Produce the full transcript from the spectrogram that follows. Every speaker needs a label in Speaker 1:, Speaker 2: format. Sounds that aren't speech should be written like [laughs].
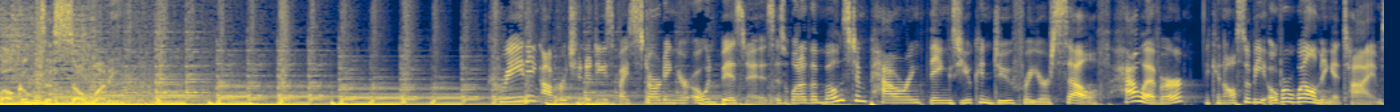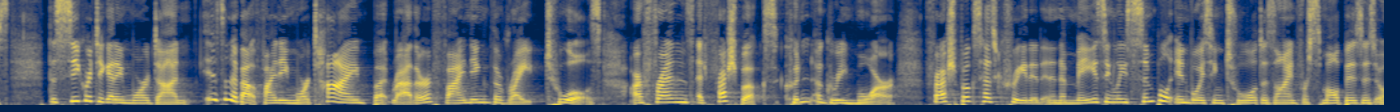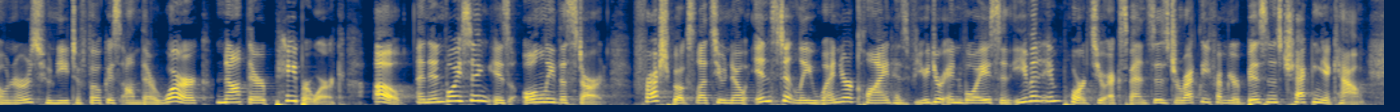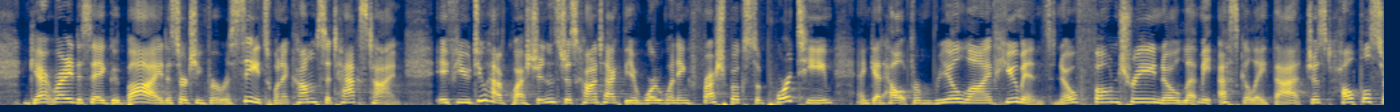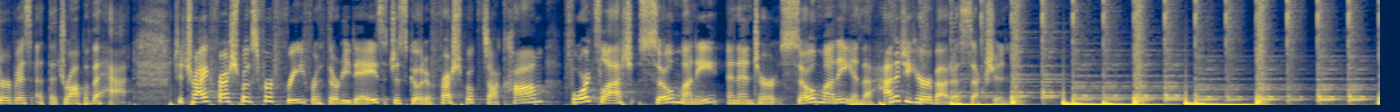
Speaker 1: Welcome to So Money.
Speaker 2: Opportunities by starting your own business is one of the most empowering things you can do for yourself. However, it can also be overwhelming at times. The secret to getting more done isn't about finding more time, but rather finding the right tools. Our friends at FreshBooks couldn't agree more. FreshBooks has created an amazingly simple invoicing tool designed for small business owners who need to focus on their work, not their paperwork. Oh, and invoicing is only the start. FreshBooks lets you know instantly when your client has viewed your invoice and even imports your expenses directly from your business checking account. Get ready to say goodbye to searching for receipts when it comes to tax time. If you do have questions, just contact the award winning FreshBooks support team and get help from real live humans. No phone tree, no let me escalate that, just helpful service at the drop of a hat. To try FreshBooks for free for 30 days, just go to freshbooks.com forward slash so money and enter so money in the how did you hear about us section description.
